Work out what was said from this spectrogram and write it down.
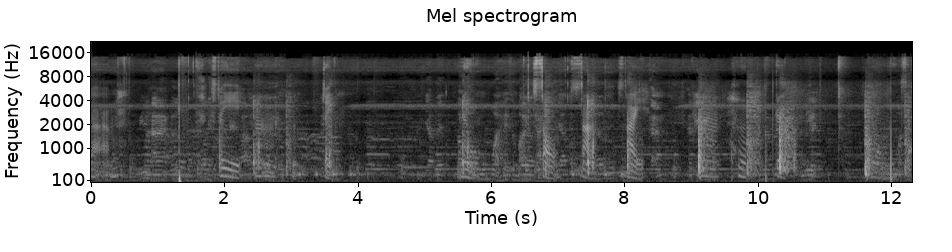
สามสี่ห้าหกเจ็ดหนึ่งสองสามใส่ ห้าหกเจ็ดหนึ่งสอ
